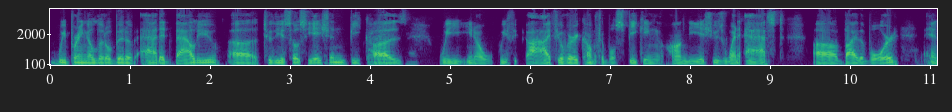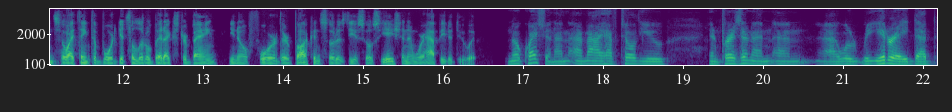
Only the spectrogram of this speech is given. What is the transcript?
we bring a little bit of added value uh, to the association because. Right, right we you know we i feel very comfortable speaking on the issues when asked uh, by the board. And so i think the board gets a little bit extra bang you know for their buck and so does the association and we're happy to do it. No question. And and i have told you in person and and i will reiterate that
